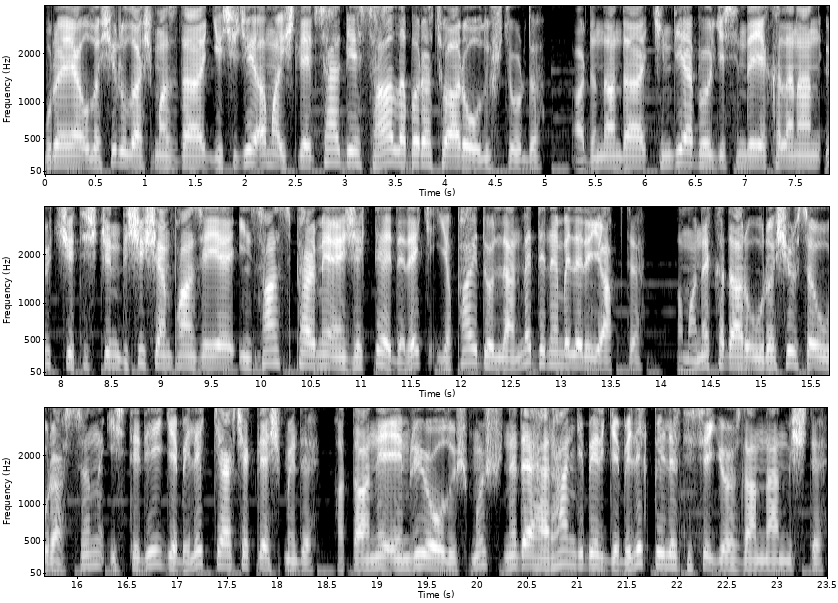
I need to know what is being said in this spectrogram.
Buraya ulaşır ulaşmaz da geçici ama işlevsel bir saha laboratuvarı oluşturdu. Ardından da Kindia bölgesinde yakalanan 3 yetişkin dişi şempanzeye insan spermi enjekte ederek yapay döllenme denemeleri yaptı. Ama ne kadar uğraşırsa uğraşsın istediği gebelik gerçekleşmedi. Hatta ne embriyo oluşmuş ne de herhangi bir gebelik belirtisi gözlemlenmişti.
